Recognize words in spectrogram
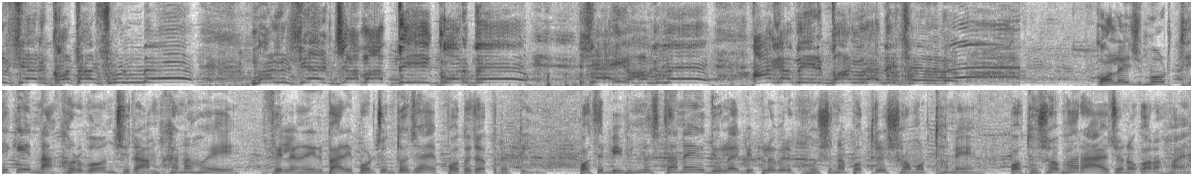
মানুষের কথা শুনবে, মানুষের জবাবদিহি করবে, সেই হবে আগামীর বাংলাদেশের কলেজ মোড় থেকে নাখরগঞ্জ রামখানা হয়ে ফেলানির বাড়ি পর্যন্ত যায় পদযাত্রাটি পথে বিভিন্ন স্থানে জুলাই বিপ্লবের ঘোষণাপত্রের সমর্থনে পথসভার আয়োজনও করা হয়।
